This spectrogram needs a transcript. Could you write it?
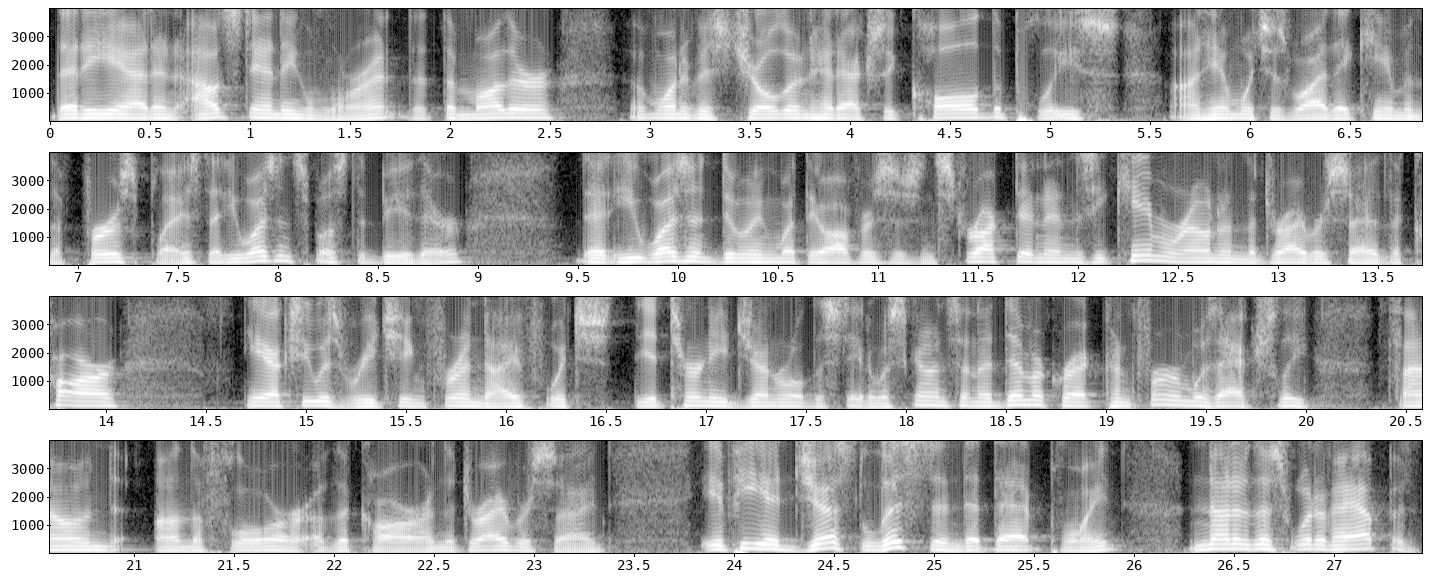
that he had an outstanding warrant, that the mother of one of his children had actually called the police on him, which is why they came in the first place, that he wasn't supposed to be there, that he wasn't doing what the officers instructed. And as he came around on the driver's side of the car, he actually was reaching for a knife, which the Attorney General of the state of Wisconsin, a Democrat, confirmed was actually found on the floor of the car on the driver's side. If he had just listened at that point, none of this would have happened.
